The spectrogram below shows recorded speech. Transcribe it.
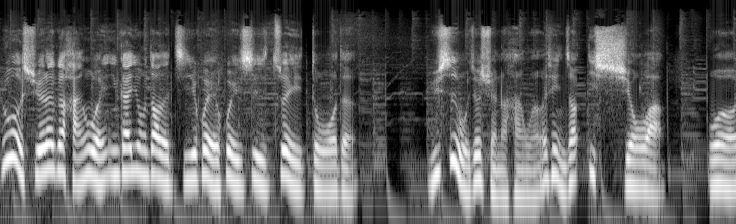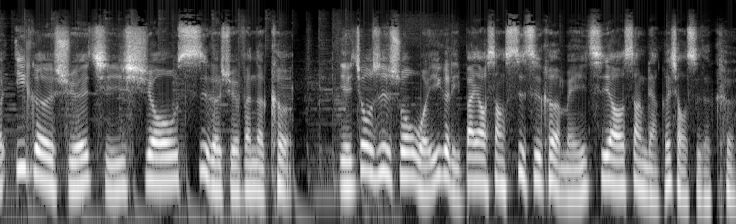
如果学了个韩文，应该用到的机会会是最多的。于是我就选了韩文，而且你知道，一修啊，我一个学期修四个学分的课。也就是说，我一个礼拜要上四次课，每一次要上两个小时的课，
